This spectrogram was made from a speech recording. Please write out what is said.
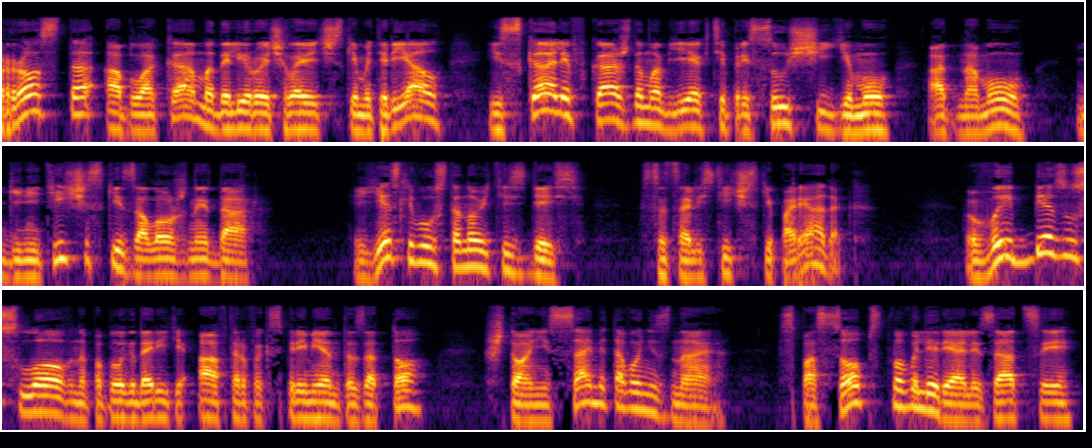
Просто облака, моделируя человеческий материал, искали в каждом объекте присущий ему одному генетически заложенный дар. Если вы установите здесь социалистический порядок, вы, безусловно, поблагодарите авторов эксперимента за то, что они, сами того не зная, способствовали реализации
